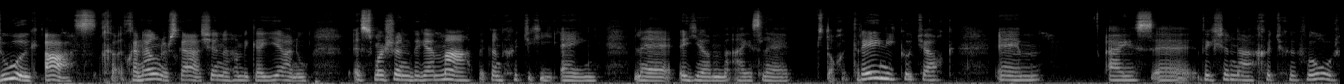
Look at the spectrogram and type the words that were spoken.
roeig aas gaan naner ska sinnne ha ik jaanú is mar sin vi ma be an chutjeí ein le jum agus le stoch trainí koteach agus e, vi sin na chutje voor.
